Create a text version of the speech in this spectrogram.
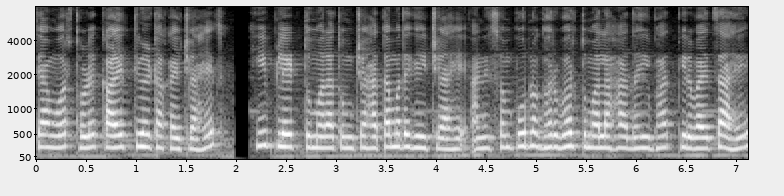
त्यावर थोडे काळे तीळ टाकायचे आहेत. ही प्लेट तुम्हाला तुमच्या हातामध्ये घ्यायची आहे आणि संपूर्ण घरभर तुम्हाला हा दही भात फिरवायचा आहे.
